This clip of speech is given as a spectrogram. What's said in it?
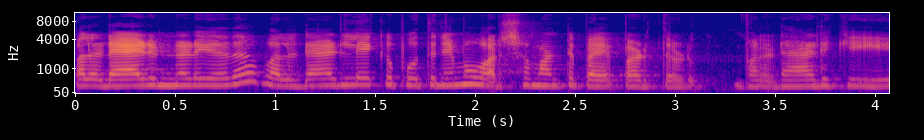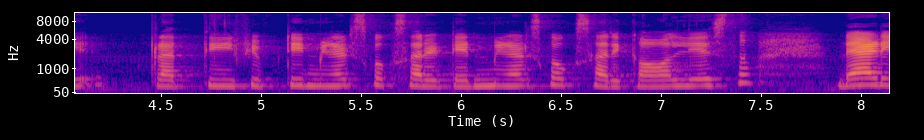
వాళ్ళ డాడీ ఉన్నాడు కదా. వాళ్ళ డాడీ లేకపోతేనేమో వర్షం అంటే భయపడతాడు. వాళ్ళ డాడీకి ప్రతి ఫిఫ్టీన్ మినిట్స్కి ఒకసారి టెన్ మినిట్స్కి ఒకసారి కాల్ చేస్తూ డాడీ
